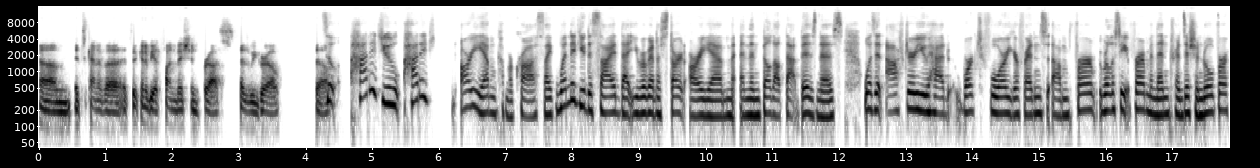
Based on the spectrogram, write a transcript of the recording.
Um, it's kind of a, it's going to be a fun mission for us as we grow. So. so how did you, how did REM come across? Like, when did you decide that you were going to start REM and then build out that business? Was it after you had worked for your friend's um, firm, real estate firm, and then transitioned over?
